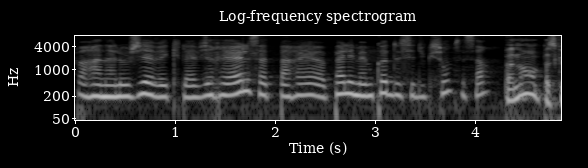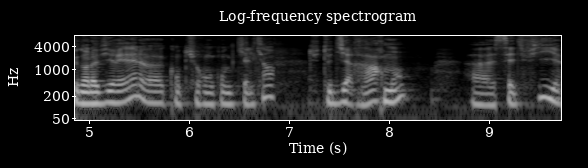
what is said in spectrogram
Par analogie avec la vie réelle, ça te paraît euh, pas les mêmes codes de séduction, c'est ça? Bah non, parce que dans la vie réelle, euh, quand tu rencontres quelqu'un, tu te dis rarement euh, cette fille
